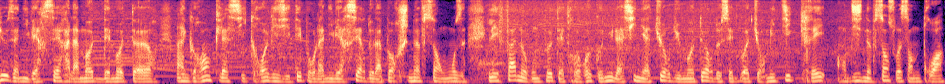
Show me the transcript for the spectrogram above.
Anniversaire à la mode des moteurs, un grand classique revisité pour l'anniversaire de la Porsche 911. Les fans auront peut-être reconnu la signature du moteur de cette voiture mythique créée en 1963.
